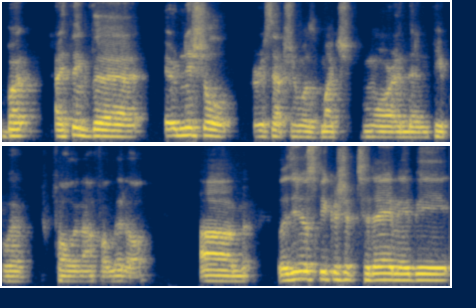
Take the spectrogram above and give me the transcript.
but I think the initial reception was much more and then people have fallen off a little. Um, Ladino speakership today maybe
